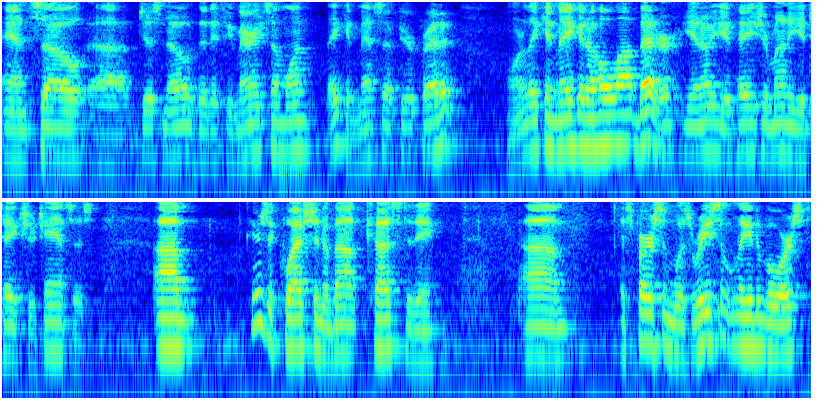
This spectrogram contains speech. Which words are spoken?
and so uh, just know that if you marry someone, they can mess up your credit or they can make it a whole lot better. You know, you pays your money, you takes your chances. Um, here's a question about custody. Um, this person was recently divorced.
